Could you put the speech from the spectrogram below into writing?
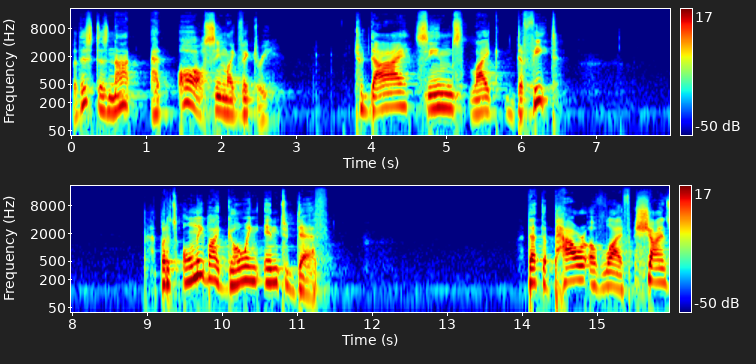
But this does not at all seem like victory. To die seems like defeat. But it's only by going into death that the power of life shines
